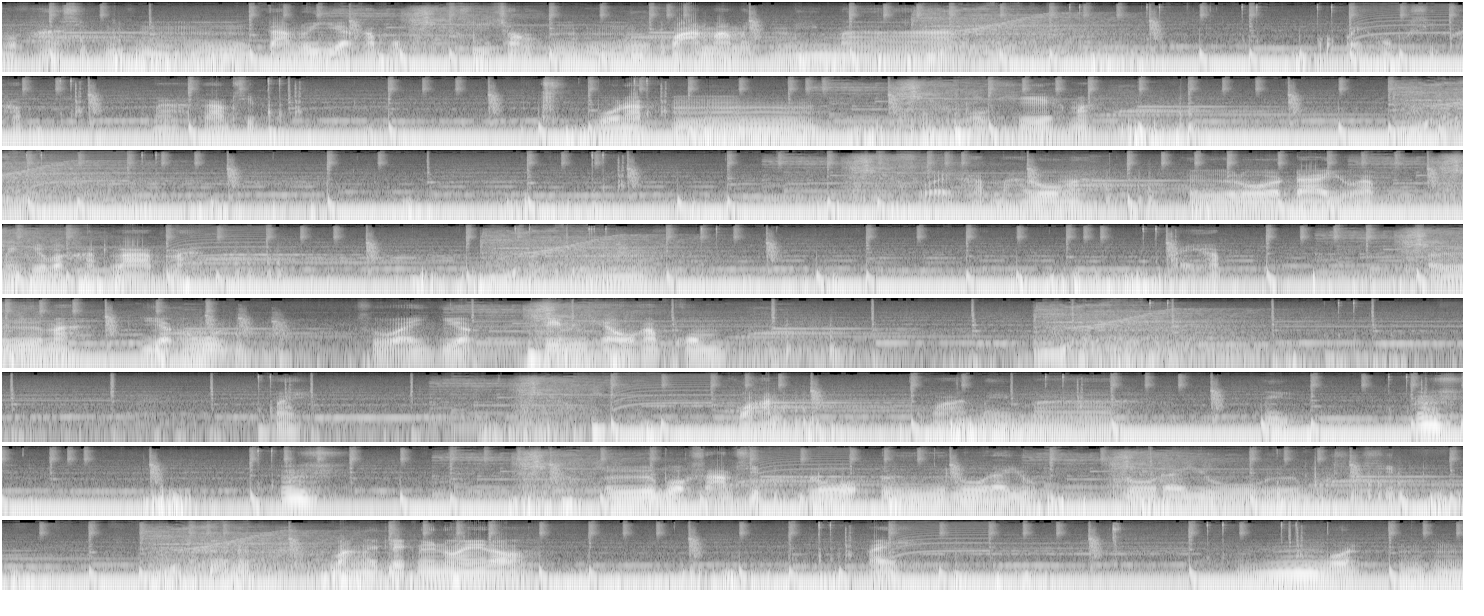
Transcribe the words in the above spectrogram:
บวกห้าสิบตามด้วยเหยื่อครับผมสี่ช่องอืขวานมาไหมไม่มาบวกไปหกสิบครับ มาสามสิบโบนัส อืม โอเค มา โล่มาเออโล่ได้อยู่ครับ ไม่ถือว่าขัดลาบนะไปครับ เออมาเหยือกองุ่นสวยเหยือกเต็มแถวครับผมไปหวาน หวานไม่มานี่อืมอืมเออบวก30โล่เออโล่ได้อยู่ ลได้อยู่เออบวก40หวังเล็กๆน้อยๆรอไปอืมวนอื้อหือ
